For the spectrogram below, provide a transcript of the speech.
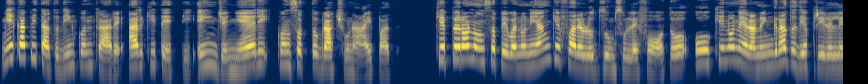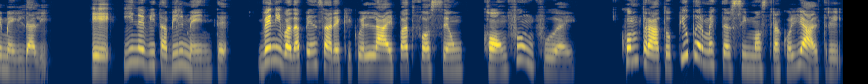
mi è capitato di incontrare architetti e ingegneri con sottobraccio un iPad, che però non sapevano neanche fare lo zoom sulle foto o che non erano in grado di aprire le mail da lì. E, inevitabilmente, veniva da pensare che quell'iPad fosse un Kongfunfui, comprato più per mettersi in mostra con gli altri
